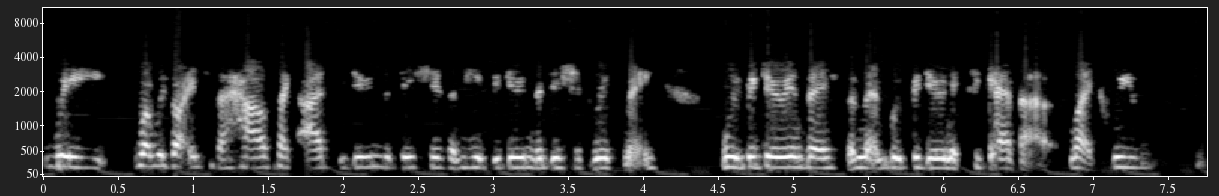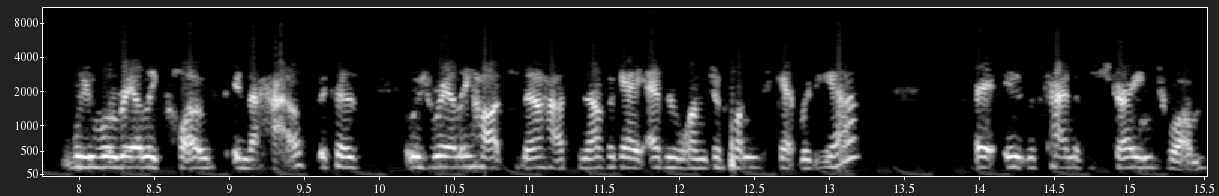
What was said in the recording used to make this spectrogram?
we when we got into the house, like I'd be doing the dishes and he'd be doing the dishes with me. We'd be doing this and then we'd be doing it together. Like we we were really close in the house because it was really hard to know how to navigate. Everyone just wanted to get rid of you. It, it was kind of a strange one.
